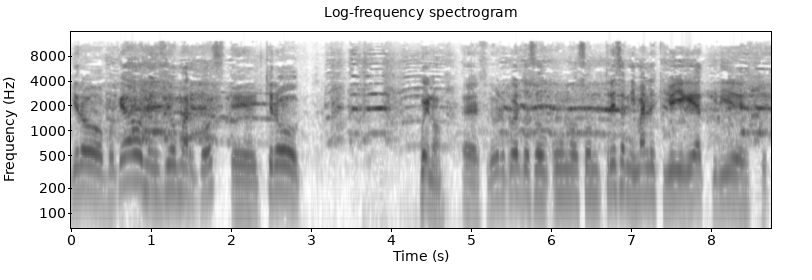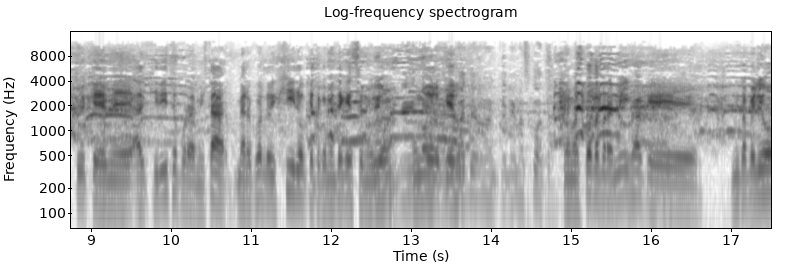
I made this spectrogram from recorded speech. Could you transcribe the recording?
quiero, ¿por qué hago mención Marcos? Eh, quiero, bueno, si no me recuerdo, son uno, son tres animales que yo llegué a adquirir, este, que me adquiriste por amistad. Me recuerdo el giro que te comenté que se murió, Ah, uno de los que de mascota. de mascota para mi hija que nunca peleó,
